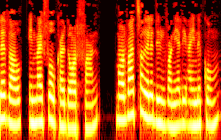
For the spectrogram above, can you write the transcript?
Level, en mijn volk hou daarvan, maar wat zal hulle doen wanneer die einde komt?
